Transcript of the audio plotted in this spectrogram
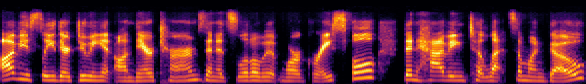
obviously they're doing it on their terms and it's a little bit more graceful than having to let someone go.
